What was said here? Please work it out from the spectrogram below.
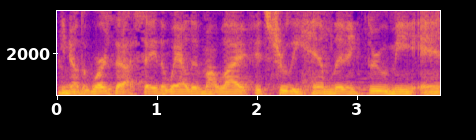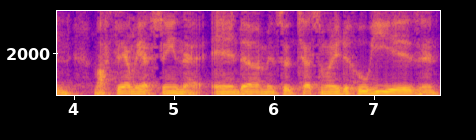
you know, the words that I say, the way I live my life, it's truly Him living through me, and my family has seen that. And um, it's a testimony to who He is, and,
